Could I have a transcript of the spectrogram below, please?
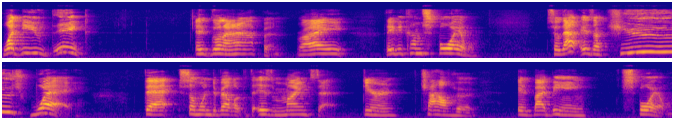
what do you think is going to happen, right? They become spoiled. So that is a huge way that someone develops the ism mindset during childhood is by being spoiled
